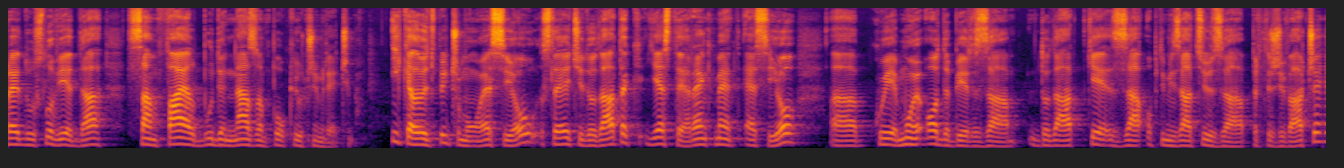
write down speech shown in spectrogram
preduslov je da sam fajl bude nazvan po ključnim rečima. I kada već pričamo o SEO, sledeći dodatak jeste RankMath SEO, koji je moj odabir za dodatke za optimizaciju za preteživače.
